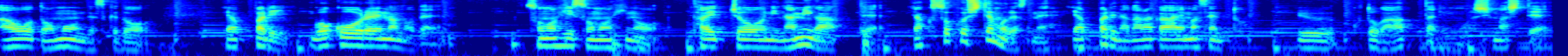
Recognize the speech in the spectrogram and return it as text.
会おうと思うんですけどやっぱりご高齢なのでその日その日の体調に波があって約束してもですねやっぱりなかなか会えませんということがあったりもしまして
